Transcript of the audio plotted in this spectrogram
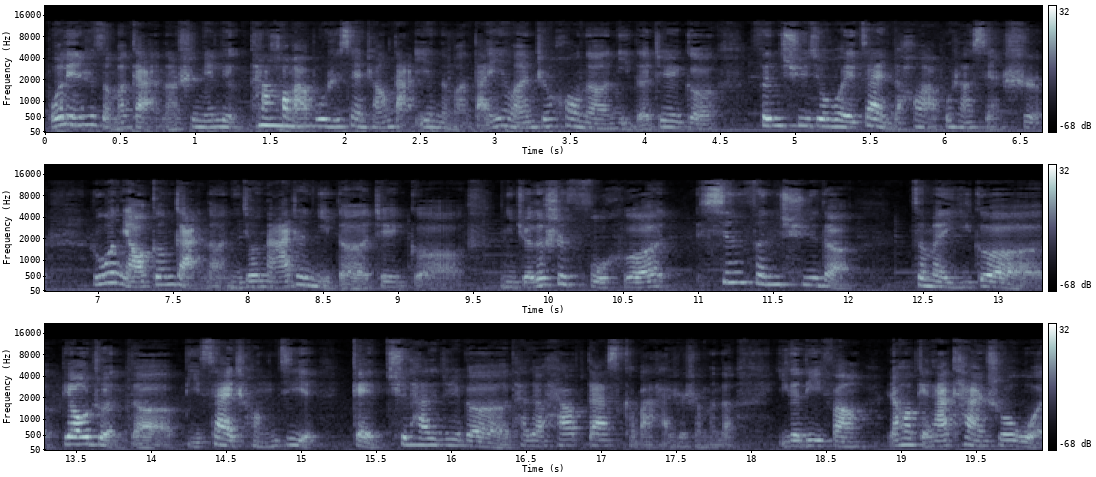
柏林是怎么改呢？是你领它号码布是现场打印的嘛？打印完之后呢，你的这个分区就会在你的号码布上显示。如果你要更改呢，你就拿着你的这个你觉得是符合新分区的这么一个标准的比赛成绩，给去他的这个他叫 help desk 吧还是什么的一个地方，然后给他看，说我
